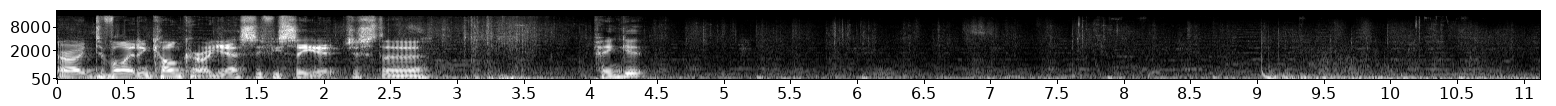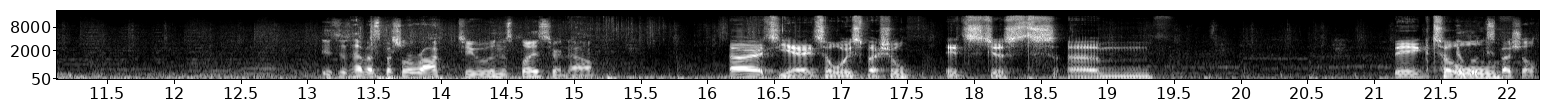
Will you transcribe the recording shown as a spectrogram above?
Alright, divide and conquer, I guess. If you see it, just uh ping it. Does it have a special rock too in this place or no? Uh it's yeah, it's always special. It's just um big tall It looks special.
